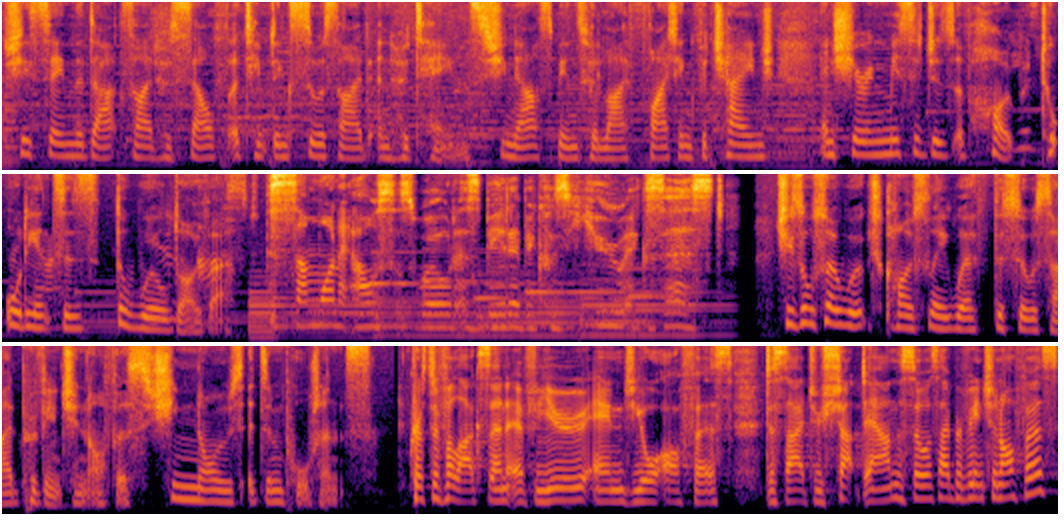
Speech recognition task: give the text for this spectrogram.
She's seen the dark side herself, attempting suicide in her teens. She now spends her life fighting for change and sharing messages of hope to audiences the world over. Someone else's world is better because you exist. She's also worked closely with the Suicide Prevention Office. She knows its importance. Christopher Luxon, if you and your office decide to shut down the Suicide Prevention Office,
